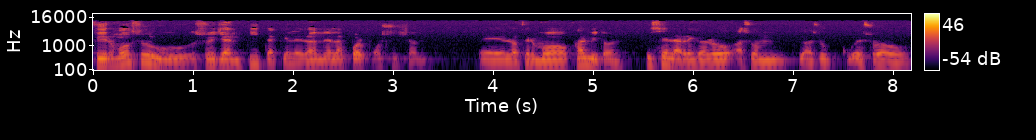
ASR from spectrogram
firmó su, su llantita que le dan en la pole position eh, lo firmó Hamilton y se la regaló a su, a su,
